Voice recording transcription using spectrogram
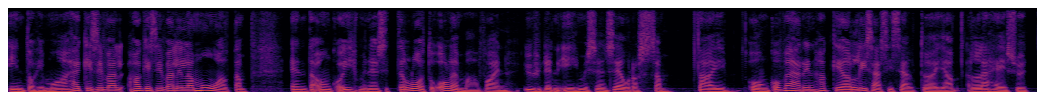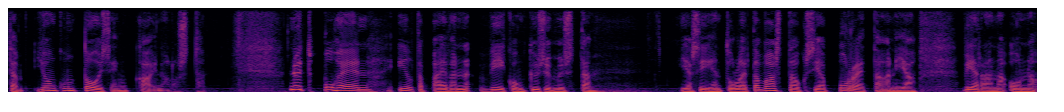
intohimoa häkisi, väl, hakisi välillä muualta? Entä onko ihminen sitten luotu olemaan vain yhden ihmisen seurassa? Tai onko väärin hakea lisäsisältöä ja läheisyyttä jonkun toisen kainalosta? Nyt puheen iltapäivän viikon kysymystä ja siihen tulleita vastauksia puretaan. Ja vieraana on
